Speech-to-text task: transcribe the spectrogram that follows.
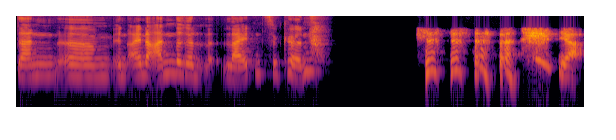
dann ähm, in eine andere leiten zu können. ja,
